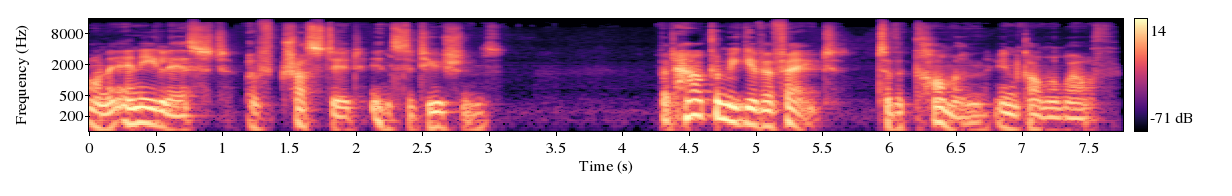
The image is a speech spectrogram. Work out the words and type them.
on any list of trusted institutions. But how can we give effect to the common in Commonwealth,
